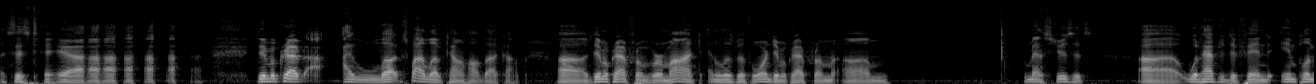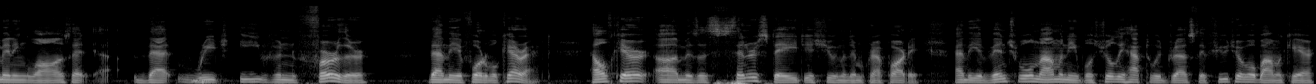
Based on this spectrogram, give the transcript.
assist, Democrat, I love that's why I love townhall.com. Uh, Democrat from Vermont and Elizabeth Warren, Democrat from um, from Massachusetts, uh, would have to defend implementing laws that uh, that reach even further than the Affordable Care Act. Healthcare um, is a center stage issue in the Democrat Party, and the eventual nominee will surely have to address the future of Obamacare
